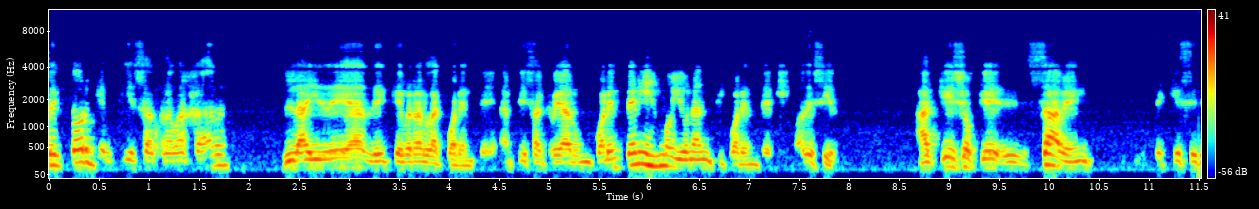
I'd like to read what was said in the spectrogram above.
sector que empieza a trabajar la idea de quebrar la cuarentena, empieza a crear un cuarentenismo y un anticuarentenismo, es decir, aquellos que saben de qué se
